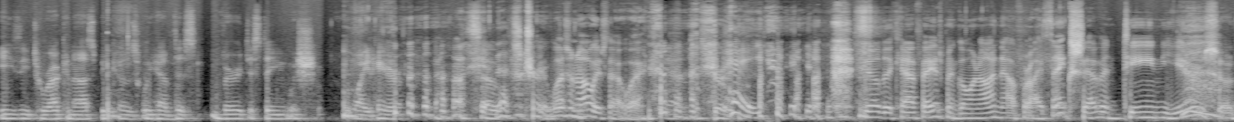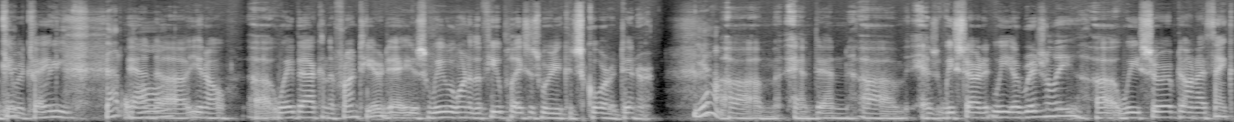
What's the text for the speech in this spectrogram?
easy to recognize because we have this very distinguished white hair. so That's true. It wasn't always that way. yeah, that's true. Hey, you know, the cafe's been going on now for I think 17 years, or give or take. grief, that long. And uh, you know, uh, way back in the frontier days, we were one of the few places where you could score a dinner. Yeah. Um, and then um, as we started, we originally uh, we served on I think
